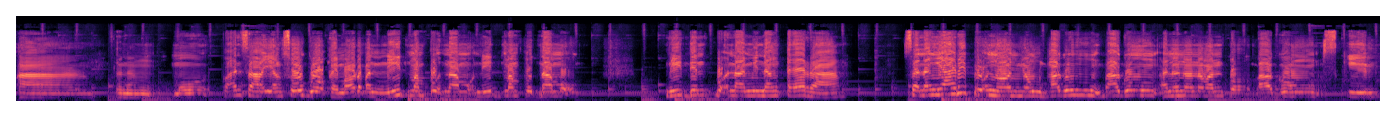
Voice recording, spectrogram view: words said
ah kanang mo kuan sa iyang sugo kay mao man need man po na mo need man po na mo need din po namin ng pera. Sa nangyari po noon yung bagong bagong ano na naman po bagong scheme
